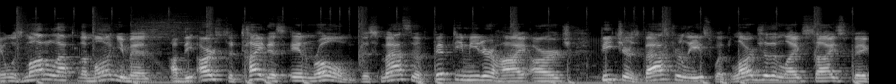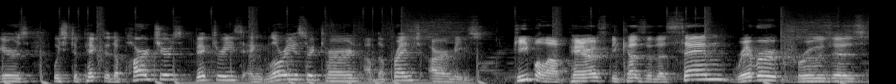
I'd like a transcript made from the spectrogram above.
It was modeled after the monument of the Arch to Titus in Rome. This massive 50 meter high arch features bas reliefs with larger than life size figures which depict the departures, victories, and glorious return of the French armies. People love Paris because of the Seine River cruises.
